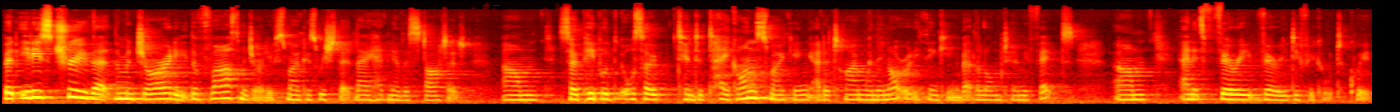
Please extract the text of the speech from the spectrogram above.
but it is true that the majority, the vast majority of smokers wish that they had never started. Um, so people also tend to take on smoking at a time when they're not really thinking about the long-term effects, um, and it's very, very difficult to quit.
